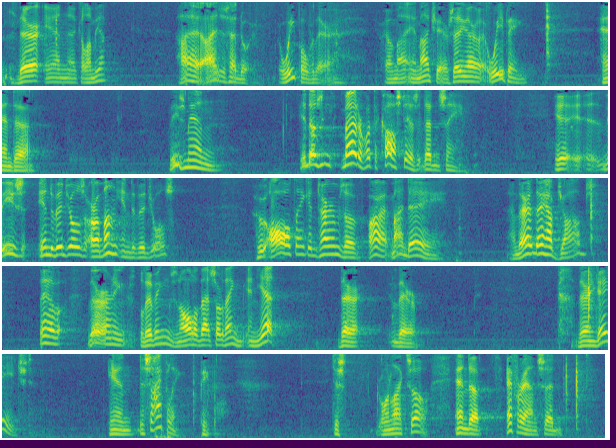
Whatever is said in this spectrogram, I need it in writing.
there in uh, Colombia, I I just had to weep over there in my in my chair, sitting there weeping. And uh, these men, it doesn't matter what the cost is. It doesn't seem. It, these individuals are among individuals who all think in terms of, all right, my day. And they they have jobs. They have they're earning livings and all of that sort of thing. And yet they're they're they're engaged in discipling people. Just going like so. And uh, Ephraim said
